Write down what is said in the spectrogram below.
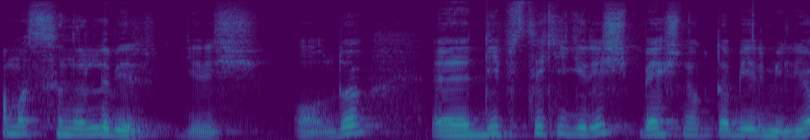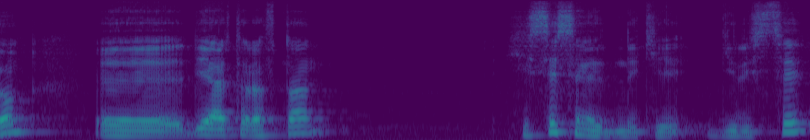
Ama sınırlı bir giriş oldu. E, Dips'teki giriş 5.1 milyon. E, diğer taraftan hisse senedindeki giriş ise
